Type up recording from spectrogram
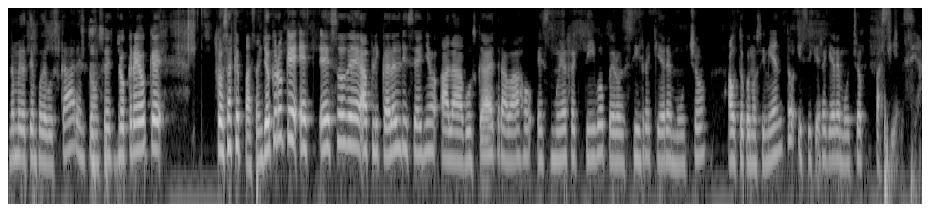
no me dio tiempo de buscar. Entonces, yo creo que cosas que pasan. Yo creo que es, eso de aplicar el diseño a la búsqueda de trabajo es muy efectivo, pero sí requiere mucho autoconocimiento y sí que requiere mucho paciencia.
